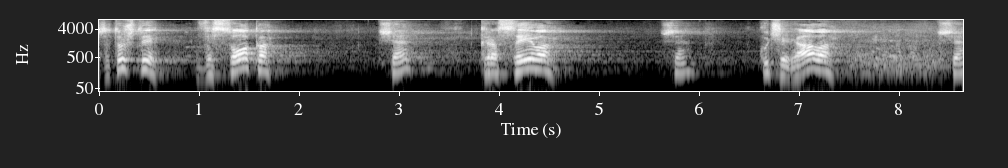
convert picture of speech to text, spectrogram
За те, що ти висока, Ще? красива, Ще? кучерява, Ще?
